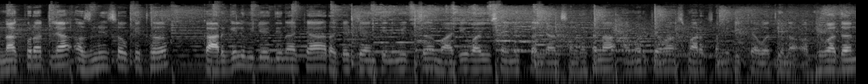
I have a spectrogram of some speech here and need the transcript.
नागपुरातल्या अजनी चौक इथं कारगिल विजय दिनाच्या रजत जयंतीनिमित्त माजी वायू सैनिक कल्याण संघटना अमर जवान स्मारक समितीच्या वतीनं अभिवादन.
